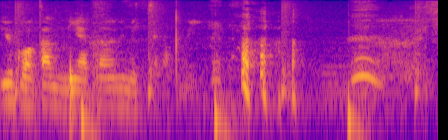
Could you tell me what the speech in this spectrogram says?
よくわかんないやつなのにめっちゃかっこいい。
